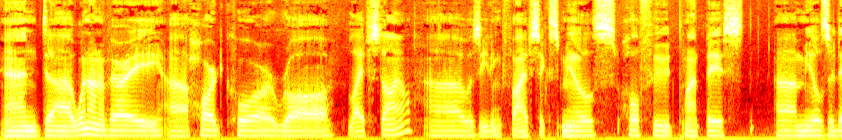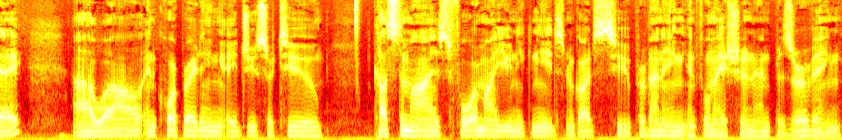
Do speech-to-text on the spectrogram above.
And uh, went on a very uh, hardcore, raw lifestyle. I uh, was eating five, six meals, whole food, plant based uh, meals a day, uh, while incorporating a juice or two customized for my unique needs in regards to preventing inflammation and preserving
